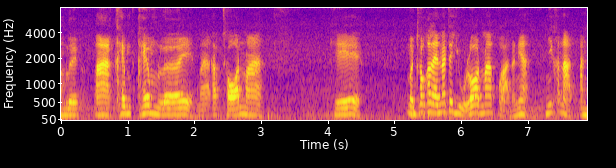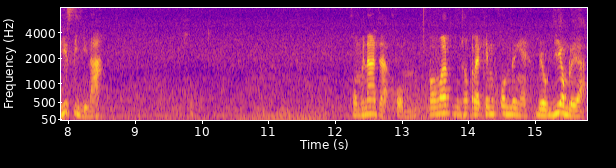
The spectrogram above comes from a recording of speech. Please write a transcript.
ำเลย มาเข้มเข้มๆเลย มาครับช้อนมาโอ เค เหมือนช็อกโกแลตน่าจะอยู่รอดมากกว่านะเนี่ย นี่ขนาดอันที่สี่นะ คงไม่น่าจะขม เพราะว่าช็อกโกแลตเข้มข้นด้วยไง เบลเยียมเลยอะ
